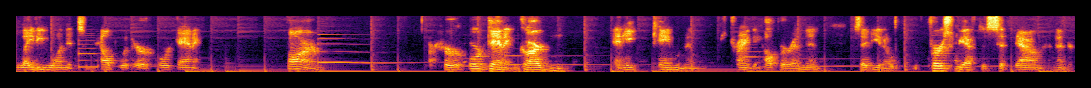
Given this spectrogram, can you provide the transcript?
lady wanted some help with her organic farm her organic garden. And he came and was trying to help her and then said you know first we have to sit down and under,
